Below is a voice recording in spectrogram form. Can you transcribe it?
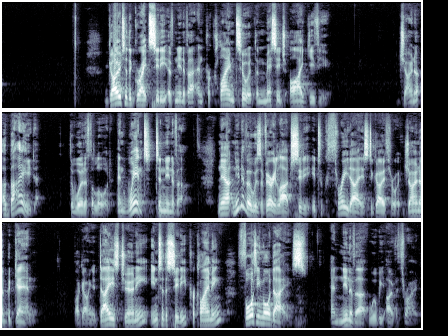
Go to the great city of Nineveh and proclaim to it the message I give you. Jonah obeyed the word of the Lord and went to Nineveh. Now, Nineveh was a very large city. It took three days to go through it. Jonah began by going a day's journey into the city, proclaiming, 40 more days, and Nineveh will be overthrown.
